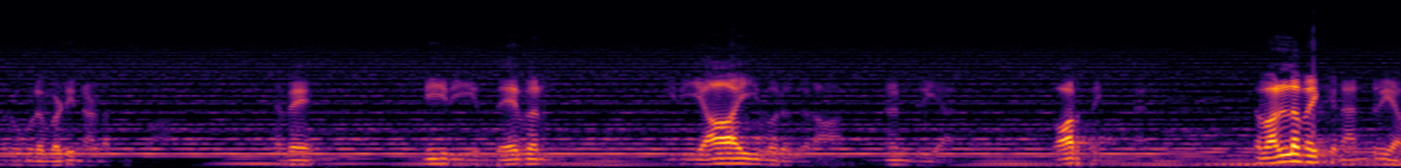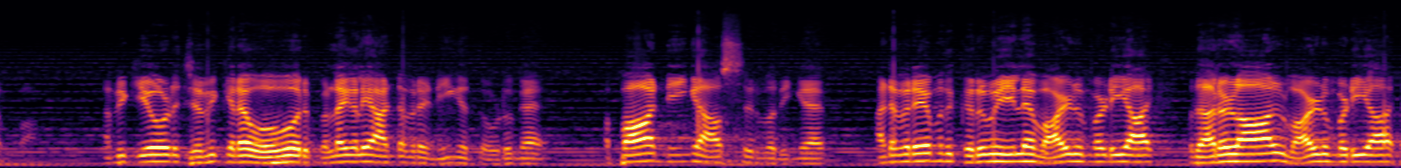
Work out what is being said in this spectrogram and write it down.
அவர் உங்களை வழி நடத்துவார் எனவே நீதியின் தேவன் நீதியாய் வருகிறார். நன்றியா வார்த்தை வல்லமைக்கு நன்றி அப்பா. நம்பிக்கையோடு ஜெபிக்கிற ஒவ்வொரு பிள்ளைகளையும் ஆண்டவரை நீங்க தொடுங்க. அப்பா நீங்க ஆசிர்வதிங்க. ஆண்டவரே உமது கிருபையில வாழும்படியாய் உமது அருளால் வாழும்படியாய்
